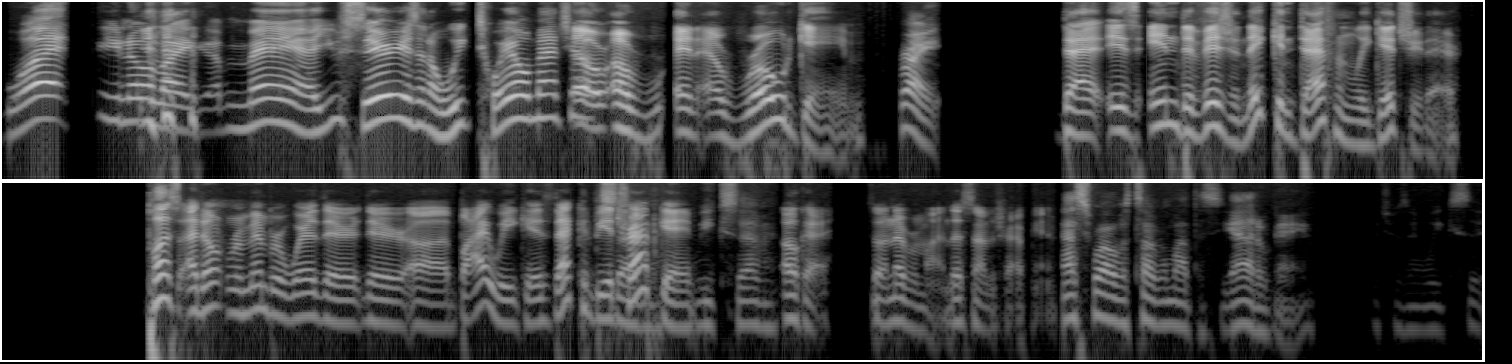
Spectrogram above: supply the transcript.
What? You know, like man, are you serious in a week twelve matchup? a, a and a road game Right. that is in division. They can definitely get you there. Plus, I don't remember where their their uh, bye week is. That could be a trap game. Week seven. Okay, so never mind. That's not a trap game. That's why I was talking about the Seattle game, which was in week six,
